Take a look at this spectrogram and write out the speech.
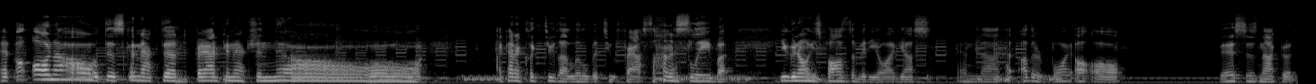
And, oh, oh, no! Disconnected! Bad connection, no! I kind of clicked through that a little bit too fast, honestly, but you can always pause the video, I guess. And uh, that other boy, uh-oh. This is not good.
